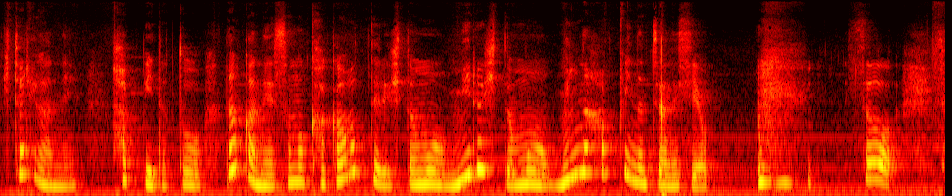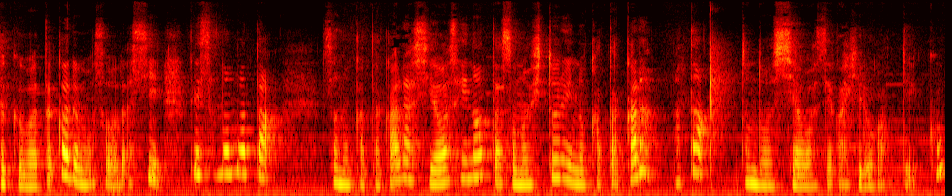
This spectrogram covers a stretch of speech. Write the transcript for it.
一人がねハッピーだとなんかねその関わってる人も見る人もみんなハッピーになっちゃうんですよ。そう。職場とかでもそうだしでそのまたその方から幸せになったその一人の方からまたどんどん幸せが広がっていく。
